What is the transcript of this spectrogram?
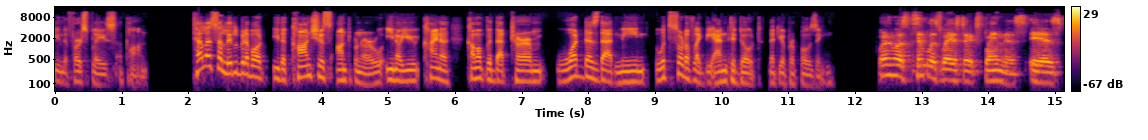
in the first place upon. Tell us a little bit about the conscious entrepreneur. You know you kind of come up with that term what does that mean? What's sort of like the antidote that you're proposing? One of the most simplest ways to explain this is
